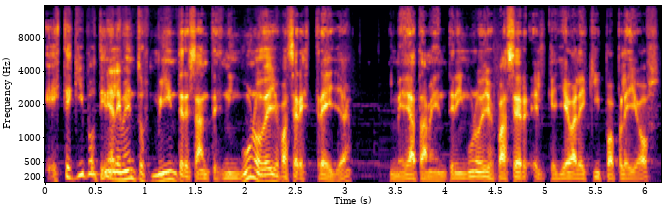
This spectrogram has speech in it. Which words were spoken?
este equipo tiene elementos muy interesantes. Ninguno de ellos va a ser estrella inmediatamente. Ninguno de ellos va a ser el que lleva al equipo a playoffs.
